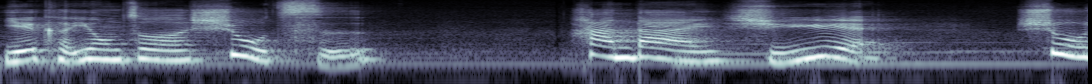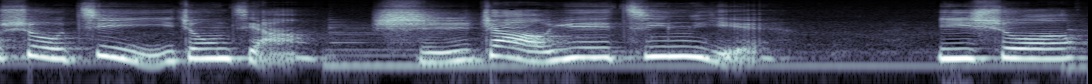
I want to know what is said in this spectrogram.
也可用作数词。汉代徐悦《数数记遗》中讲：“十兆曰经也。”一说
